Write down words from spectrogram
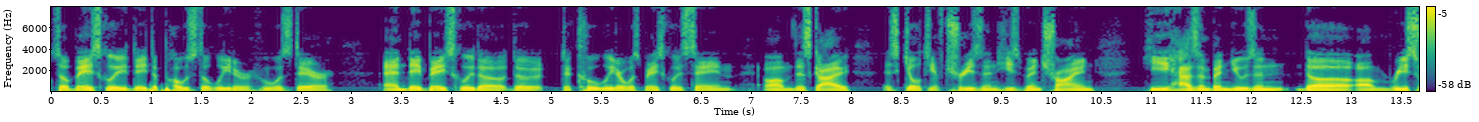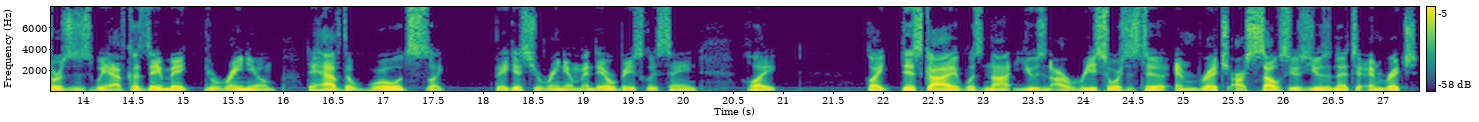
so basically, they deposed the leader who was there, and they basically the the the coup leader was basically saying, um, this guy is guilty of treason. He's been trying. He hasn't been using the um, resources we have because they make uranium. They have the world's like biggest uranium, and they were basically saying, like, like this guy was not using our resources to enrich ourselves. He was using it to enrich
